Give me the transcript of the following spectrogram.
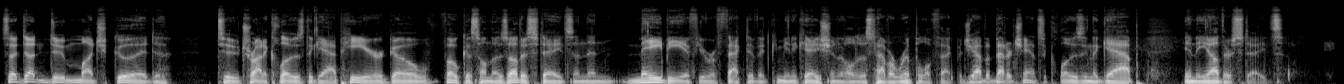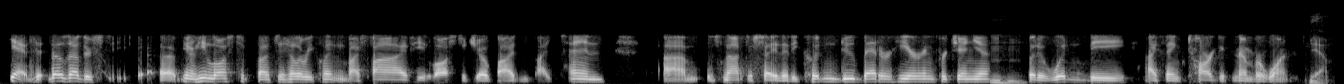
So it doesn't do much good to try to close the gap here, go focus on those other states, and then maybe if you're effective at communication, it'll just have a ripple effect. But you have a better chance of closing the gap in the other states. Yeah, those others, uh, you know, he lost to, uh, to Hillary Clinton by five. He lost to Joe Biden by 10. Um, it's not to say that he couldn't do better here in Virginia, mm-hmm. but it wouldn't be, I think, target number one. Yeah.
